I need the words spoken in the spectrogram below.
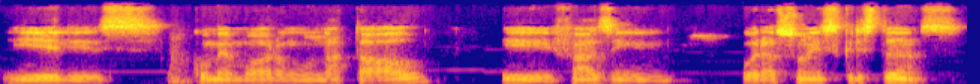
e eles comemoram o Natal e fazem orações cristãs.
